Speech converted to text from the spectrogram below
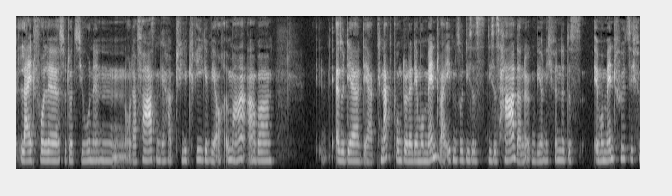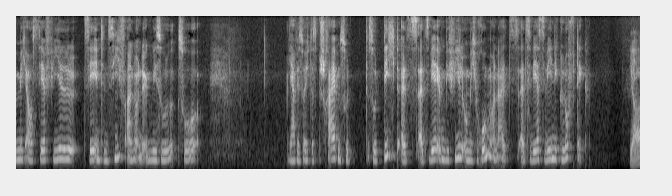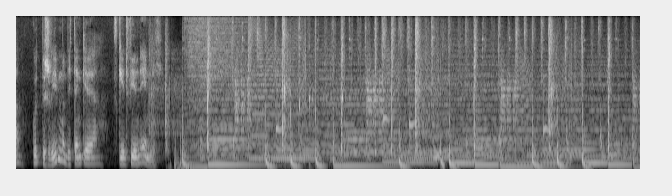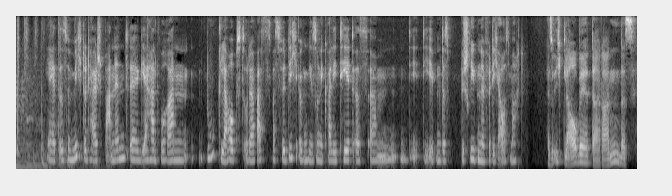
leidvolle Situationen oder Phasen gehabt, viel Kriege, wie auch immer. Aber also der, der Knackpunkt oder der Moment war eben so dieses, dieses Hadern irgendwie. Und ich finde, das im Moment fühlt sich für mich auch sehr viel, sehr intensiv an und irgendwie so, so ja, wie soll ich das beschreiben, so, so dicht, als, als wäre irgendwie viel um mich rum und als, als wäre es wenig luftig. Ja, gut beschrieben und ich denke, es geht vielen ähnlich. Ja, jetzt ist für mich total spannend, äh, Gerhard, woran du glaubst oder was, was für dich irgendwie so eine Qualität ist, ähm, die, die eben das Beschriebene für dich ausmacht. Also ich glaube daran, dass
